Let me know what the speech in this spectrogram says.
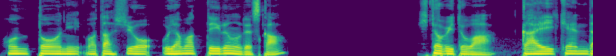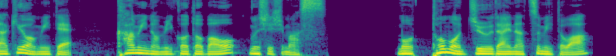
本当に私を敬っているのですか？人々は外見だけを見て神の御言葉を無視します。最も重大な罪とは、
